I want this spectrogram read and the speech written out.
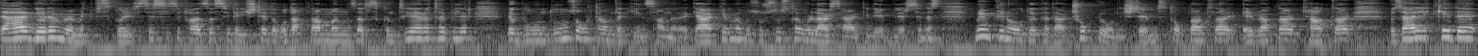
değer görememek psikolojisi sizi fazlasıyla işte de odaklanmanıza sıkıntı yaratabilir ve bulunduğunuz ortamdaki insanlara gergin ve huzursuz tavırlar sergileyebilirsiniz. Mümkün olduğu kadar çok yoğun işlerimiz, toplantılar, evraklar, kağıtlar, özellikle de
